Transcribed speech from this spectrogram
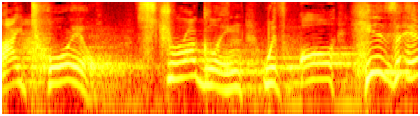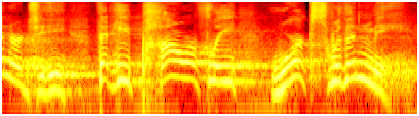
I toil struggling with all his energy that he powerfully works within me.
